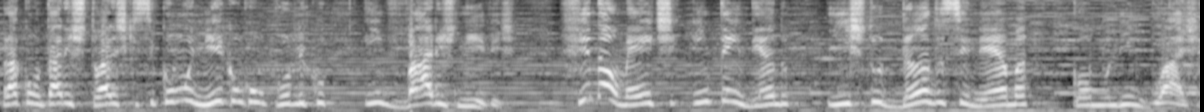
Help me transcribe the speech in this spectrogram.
para contar histórias que se comunicam com o público em vários níveis, finalmente entendendo e estudando cinema como linguagem.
